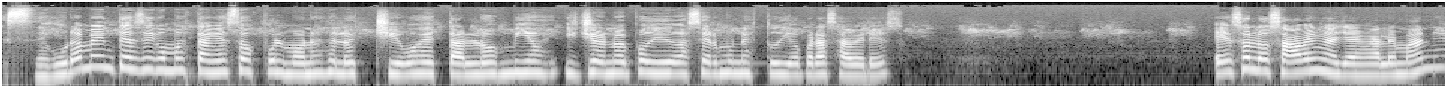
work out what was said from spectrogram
seguramente así como están esos pulmones de los chivos están los míos y yo no he podido hacerme un estudio para saber eso. Eso lo saben allá en Alemania,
